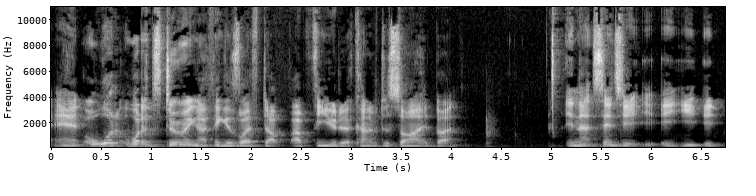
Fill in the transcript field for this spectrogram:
And what what it's doing I think is left up up for you to kind of decide, but in that sense, you, you, it,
